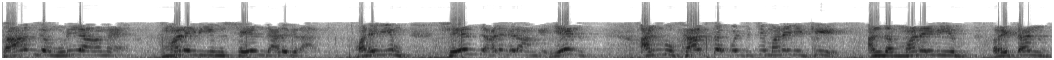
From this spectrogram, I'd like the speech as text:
தாங்க முடியாம மனைவியும் சேர்ந்து அழுகிறார். மனைவியும் சேர்ந்து அழுகிறாங்க. ஏன்? அன்பு காட்டப்பட்டுச்சு மனைவிக்கு. அந்த மனைவியும் ரிட்டர்ன்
